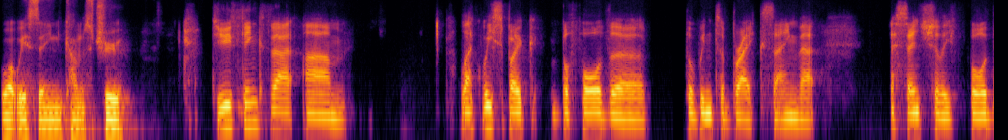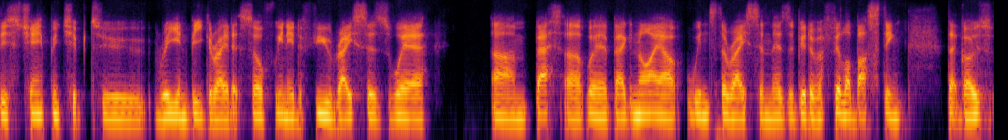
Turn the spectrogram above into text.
what we're seeing comes true. Do you think that um like we spoke before the the winter break saying that essentially for this championship to reinvigorate itself we need a few races where um uh, where Bagnaia wins the race and there's a bit of a filibustering that goes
